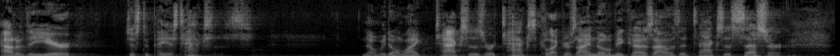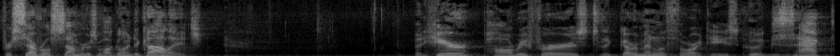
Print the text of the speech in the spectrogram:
out of the year just to pay his taxes. No, we don't like taxes or tax collectors. I know because I was a tax assessor for several summers while going to college. But here, Paul refers to the governmental authorities who exact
